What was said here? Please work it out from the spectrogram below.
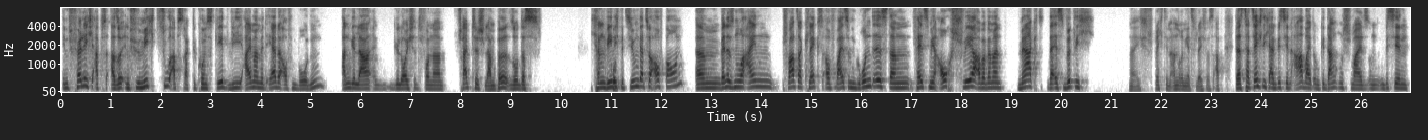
in völlig, also in für mich zu abstrakte Kunst geht, wie einmal mit Erde auf dem Boden, angeleuchtet von einer Schreibtischlampe, so dass ich kann wenig Gut. Beziehung dazu aufbauen. Ähm, wenn es nur ein schwarzer Klecks auf weißem Grund ist, dann fällt es mir auch schwer. Aber wenn man merkt, da ist wirklich, na, ich spreche den anderen jetzt vielleicht was ab, da ist tatsächlich ein bisschen Arbeit und Gedankenschmalz und ein bisschen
